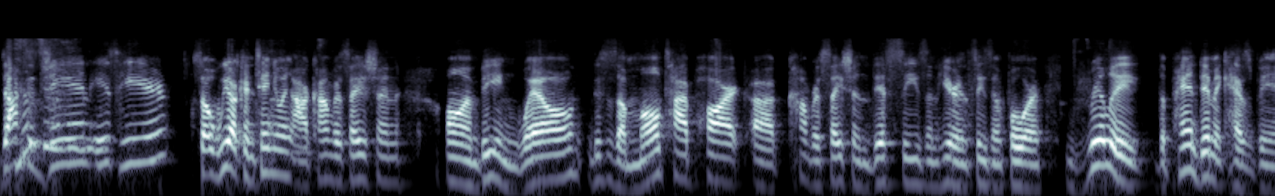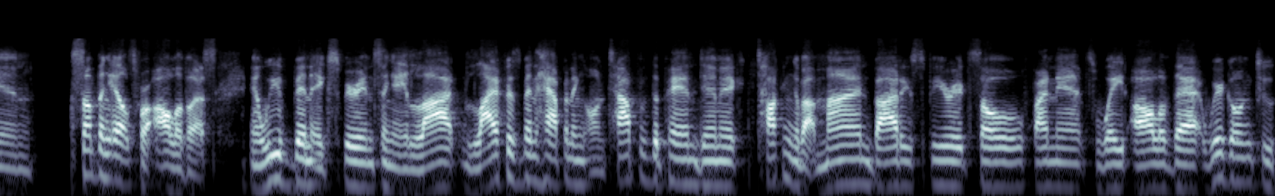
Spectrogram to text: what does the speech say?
Dr. Jen is here. So we are continuing our conversation on being well. This is a multi-part uh, conversation this season here in season four. Really, the pandemic has been something else for all of us and we've been experiencing a lot. Life has been happening on top of the pandemic, talking about mind, body, spirit, soul, finance, weight, all of that. We're going to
